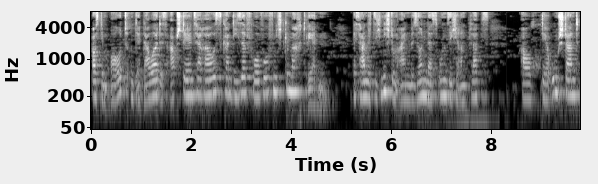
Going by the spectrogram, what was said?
Aus dem Ort und der Dauer des Abstellens heraus kann dieser Vorwurf nicht gemacht werden. Es handelt sich nicht um einen besonders unsicheren Platz, auch der Umstand,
